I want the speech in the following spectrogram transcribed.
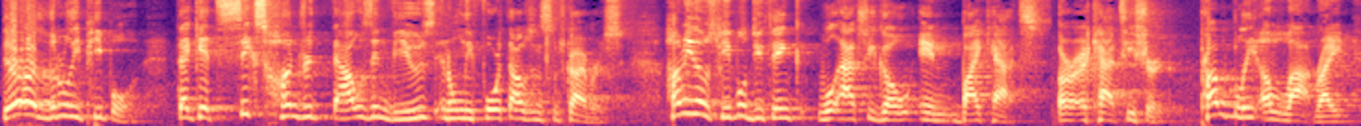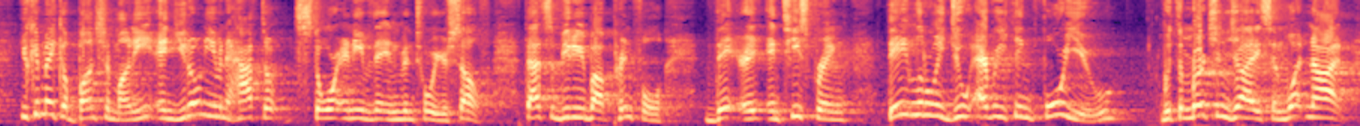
There are literally people that get 600,000 views and only 4,000 subscribers. How many of those people do you think will actually go and buy cats or a cat t-shirt? Probably a lot, right? You can make a bunch of money and you don't even have to store any of the inventory yourself. That's the beauty about Printful they, and Teespring. They literally do everything for you with the merchandise and whatnot.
